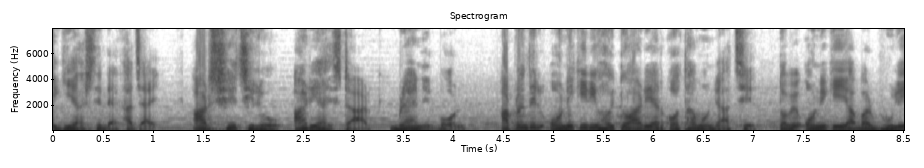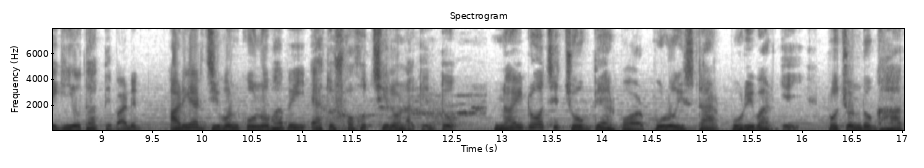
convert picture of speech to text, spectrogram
এগিয়ে আসতে দেখা যায়, আর সে ছিল আরিয়া স্টার্ক, ব্র্যানের বোন। আপনাদের অনেকেরই হয়তো আরিয়ার কথা মনে আছে, তবে অনেকেই আবার ভুলে গিয়েও থাকতে পারেন। আরিয়ার জীবন কোনোভাবেই এত সহজ ছিল না কিন্তু। নাইট ওয়াচে চোখ দেওয়ার পর পুরো স্টার্ক পরিবারকেই প্রচণ্ড ঘাত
